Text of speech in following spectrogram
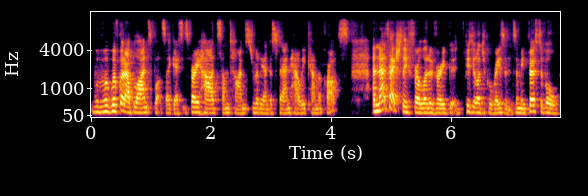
We've, we've got our blind spots, I guess. It's very hard sometimes to really understand how we come across. And that's actually for a lot of very good physiological reasons. I mean, first of all,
